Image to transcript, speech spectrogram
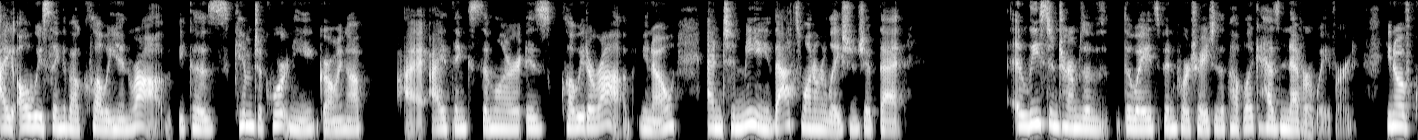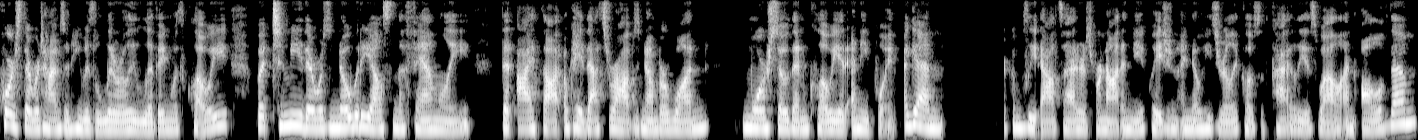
I always think about Khloé and Rob because Kim to Kourtney growing up, I, I think similar is Khloé to Rob, you know? And to me, that's one relationship that at least in terms of the way it's been portrayed to the public, has never wavered. You know, of course, there were times when he was literally living with Khloé, but to me, there was nobody else in the family that I thought, okay, that's Rob's number one, more so than Khloé at any point. Again, are complete outsiders. We're not in the equation. I know he's really close with Kylie as well and all of them,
